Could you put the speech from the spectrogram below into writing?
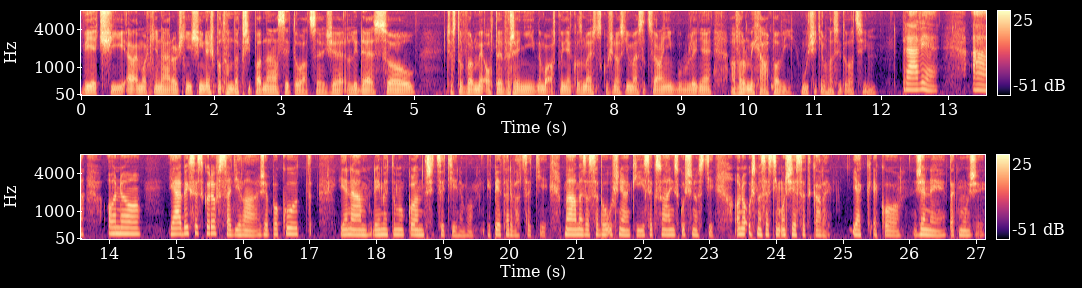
větší a emočně náročnější než potom ta případná situace, že lidé jsou často velmi otevření, nebo aspoň jako z mé zkušenosti v mé sociální bublině a velmi chápaví vůči těmhle situacím. Právě. A ono, já bych se skoro vsadila, že pokud je nám, dejme tomu, kolem 30 nebo i 25, máme za sebou už nějaké sexuální zkušenosti, ono už jsme se s tím určitě setkali jak jako ženy, tak muži.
